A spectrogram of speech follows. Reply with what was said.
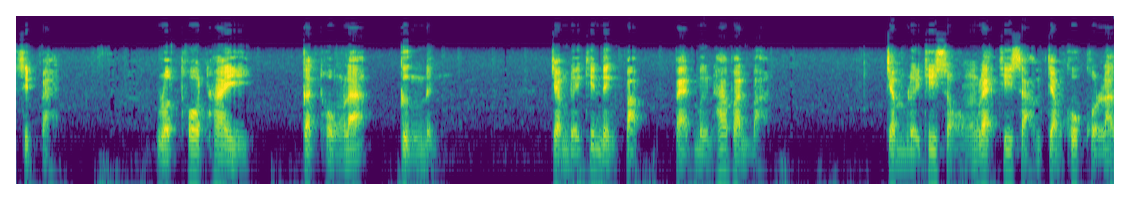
78 ลดโทษให้กระทงละกึ่งหนึ่งจำเลยที่ 1 ปรับ 85,000 บาท จำเลยที่ 2 และที่ 3 จำคุกคนละ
